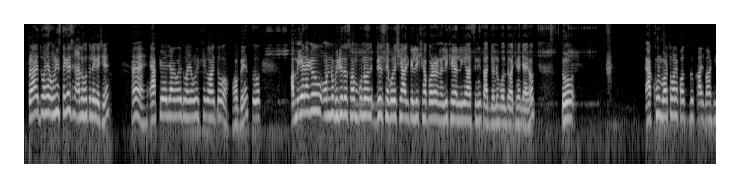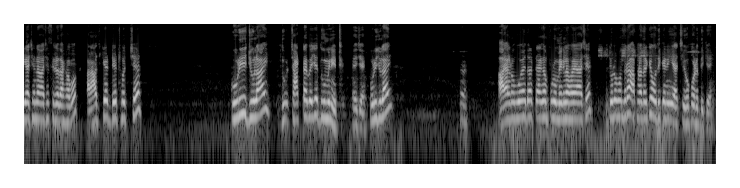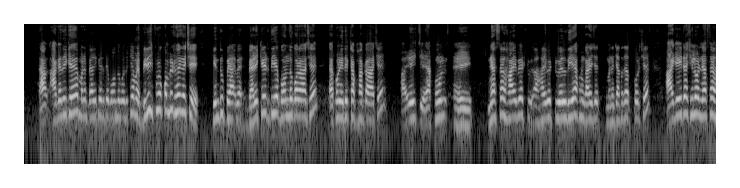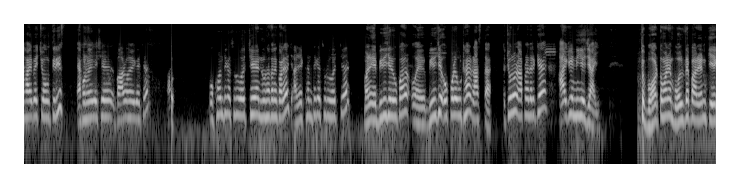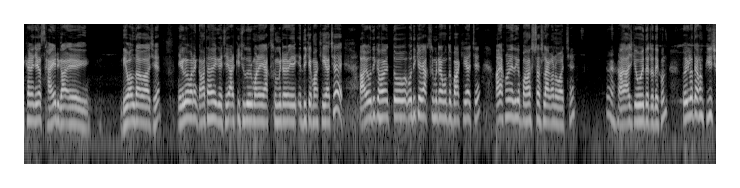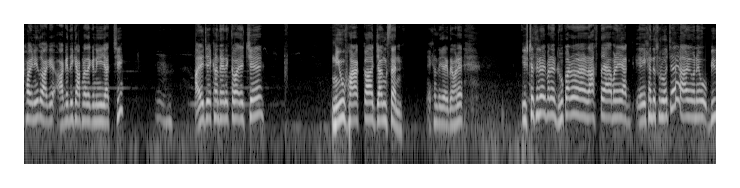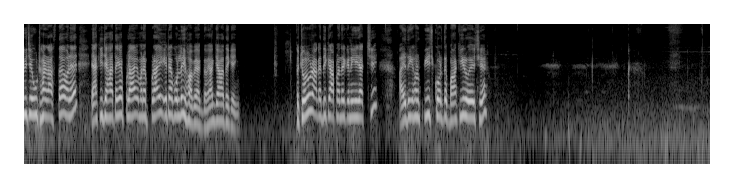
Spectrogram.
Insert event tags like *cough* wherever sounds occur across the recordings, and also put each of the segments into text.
প্রায় দু হাজার উনিশ থেকে চালু হতে লেগেছে। হ্যাঁ একে জানুয়ারি দু হাজার উনিশ থেকে হয়তো হবে। তো আমি এর আগেও অন্য ভিডিওতে সম্পূর্ণ ড্রেস বলেছি, আজকে লিখে পড়া না, লিখে নিয়ে আসিনি, তার জন্য বলতে পারছি না, যাই হোক। তো এখন বর্তমানে কতদূর কাজ বাকি আছে না আছে সেটা দেখাবো। আর আজকের ডেট হচ্ছে কুড়ি জুলাই দু, চারটা বেজে দু মিনিট। এই যে, কুড়ি জুলাই। আর একদম ওয়েদারটা একদম পুরো মেঘলা হয়ে আছে। চলো বন্ধুরা, আপনাদেরকে ওদিকে নিয়ে যাচ্ছি ওপরের দিকে। আগে দিকে মানে ব্যারিকেড দিয়ে বন্ধ করে দিচ্ছি। মানে ব্রিজ পুরো কমপ্লিট হয়ে গেছে, কিন্তু ব্যারিকেড দিয়ে বন্ধ করা আছে। এখন এই দিকটা ফাঁকা আছে। আর এই যে এখন এই ন্যাশনাল হাইওয়ে হাইওয়ে টুয়েলভ দিয়ে এখন গাড়ি মানে যাতায়াত করছে। আগে এটা ছিল ন্যাশনাল হাইওয়ে চৌত্রিশ, এখন হয়ে গেছে বারো হয়ে গেছে। ওখান থেকে শুরু হচ্ছে নুরহাতানি কলেজ আর এখান থেকে শুরু হচ্ছে মানে ব্রিজের উপর ব্রিজের উপরে ওঠার রাস্তা। তো চলুন আপনাদেরকে আগে নিয়ে যাই। তো বর্তমানে বলতে পারেন কি এখানে যে সাইড দেওয়াল দেওয়া আছে, এগুলো মানে গাঁথা হয়ে গেছে, আর কিছু দূর মানে একশো মিটার এদিকে বাকি আছে, আর ওদিকে হয়তো ওদিকে একশো মিটার মতো বাকি আছে, আর এখন এদিকে বাঁশ টাস লাগানো আছে হ্যাঁ আর আজকে ওয়েদারটা দেখুন, তো এগুলো তো এখন পিচ হয়নি, তো আগে আগে দিকে আপনাদেরকে নিয়ে যাচ্ছি। আর এই যে এখান থেকে দেখতে পাওয়া যাচ্ছে, নিউ ফারাক্কা জাংশন এখান থেকে একদম মানে স্টেশনে মানে ঢোকার রাস্তা মানে এখান থেকে শুরু হচ্ছে আর মানে ব্রিজে উঠার রাস্তা মানে একই জায়গা থেকে প্রায় মানে প্রায় এটা বললেই হবে একদম, এক জায়গা থেকেই। তো চলুন, আগের দিকে আপনাদেরকে নিয়ে যাচ্ছি। আর এদিকে এখন পিচ করতে বাকি রয়েছে।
